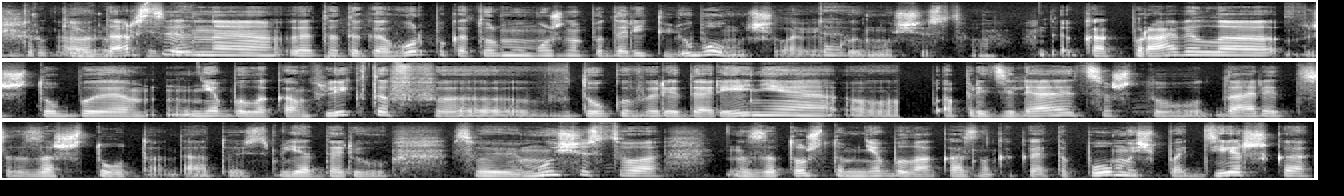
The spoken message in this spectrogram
в другие руки. Дарственное да? – это договор, по которому можно подарить любому человеку да. имущество. Как правило, чтобы не было конфликтов э, в договоре дарения, э, определяется, что дарится за что-то, да, то есть я дарю свое имущество за то, что мне была оказана какая-то помощь, поддержка,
